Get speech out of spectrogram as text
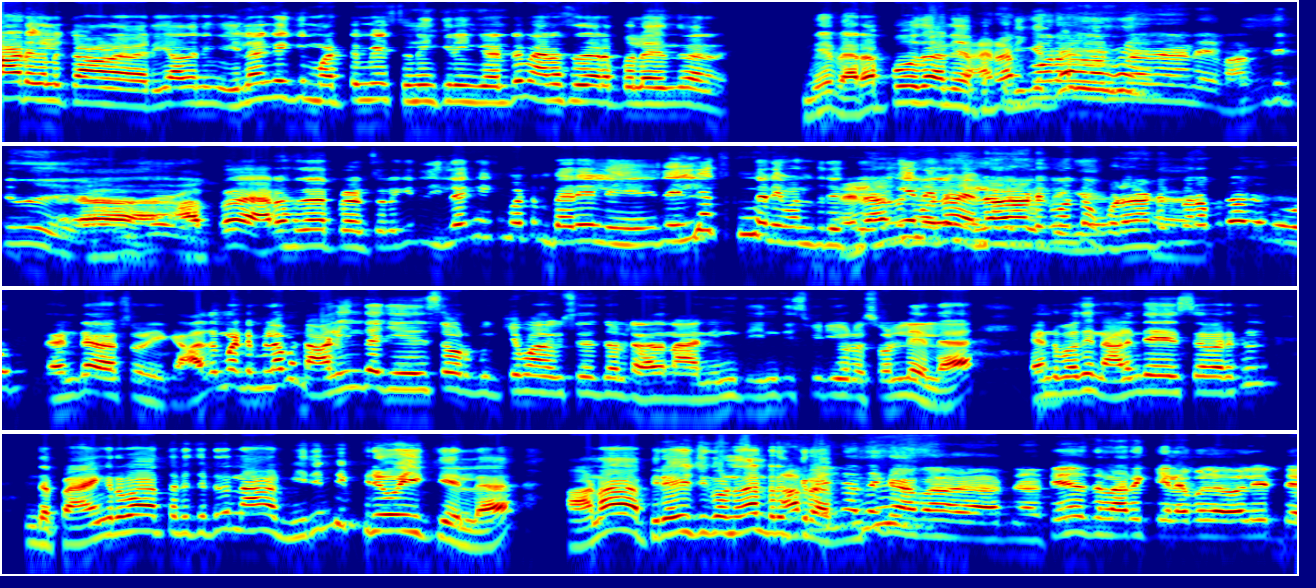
நாடுகளுக்கான வரி. அதை நீங்க இலங்கைக்கு மட்டுமே திணிக்கிறீங்க என்று அரசு தரப்புல இருந்து இனிமே வரப்போதானே அப்ப அரசு இலங்கைக்கு மட்டும் வரையிலையே இது எல்லாத்துக்கும் தானே வந்திருக்கு? அது. ரெண்டு மட்டும் இல்லாம நலிந்த ஜெயச ஒரு முக்கியமான விஷயம் சொல்றேன் அதை நான் இந்த இந்த வீடியோல சொல்லல. என்பது நலிந்த ஜெயச அவர்கள் இந்த பயங்கரவாத திட்டத்தை நாங்க விரும்பி இல்ல ஆனா பிரயோகிச்சு கொண்டு தான் அப்ப இருக்கிறோம் தேர்தல் அறிக்கையில வெளி- வெளியிட்டு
